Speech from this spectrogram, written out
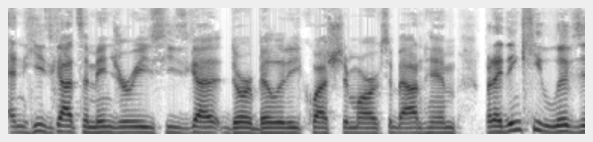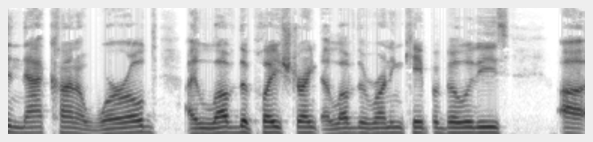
and he's got some injuries. He's got durability question marks about him, but I think he lives in that kind of world. I love the play strength. I love the running capabilities. Uh,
